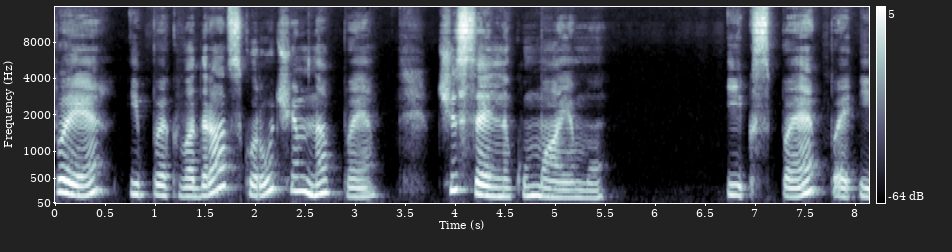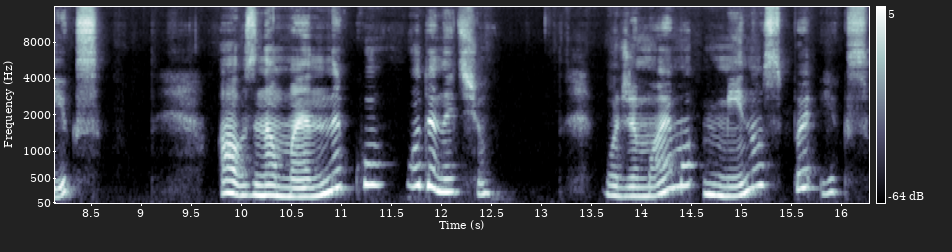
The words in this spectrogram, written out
P і P квадрат скорочуємо на P. В чисельнику маємо xp, px а в знаменнику одиницю. Отже, маємо мінус px.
